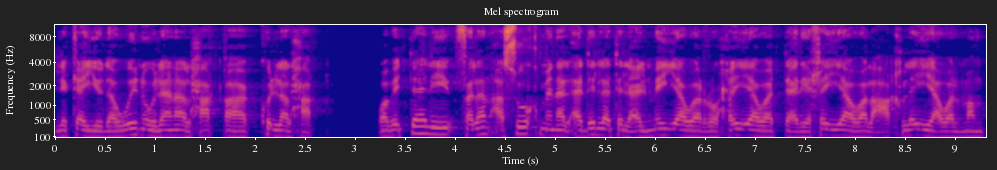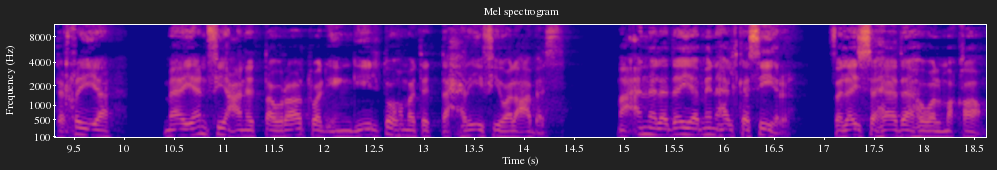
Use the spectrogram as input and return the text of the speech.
لكي يدونوا لنا الحق كل الحق. وبالتالي فلن أسوق من الأدلة العلمية والروحية والتاريخية والعقلية والمنطقية ما ينفي عن التوراة والإنجيل تهمة التحريف والعبث مع أن لدي منها الكثير. فليس هذا هو المقام.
